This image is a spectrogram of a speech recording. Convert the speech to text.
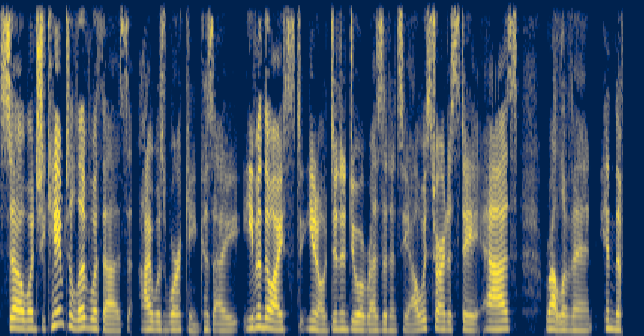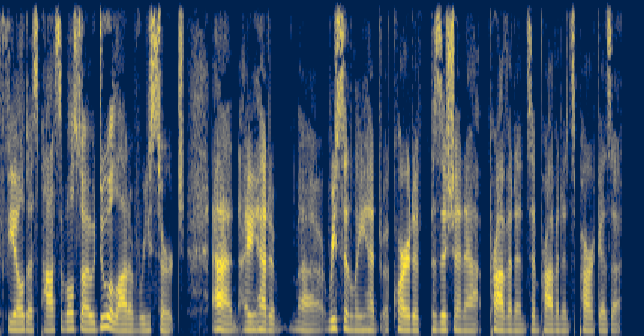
So when she came to live with us, I was working because I, even though I, st- you know, didn't do a residency, I always try to stay as relevant in the field as possible. So I would do a lot of research, and I had a, uh, recently had acquired a position at Providence and Providence Park as a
